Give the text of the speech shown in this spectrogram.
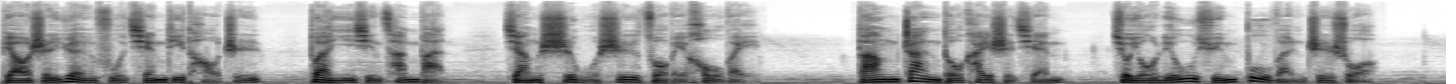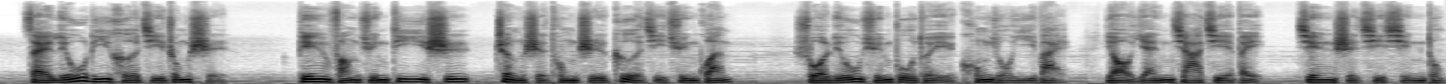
表示愿赴前敌讨职。段一信参办，将十五师作为后卫。当战斗开始前，就有刘询不稳之说。在琉璃河集中时，边防军第一师正式通知各级军官，说刘询部队恐有意外，要严加戒备，监视其行动。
